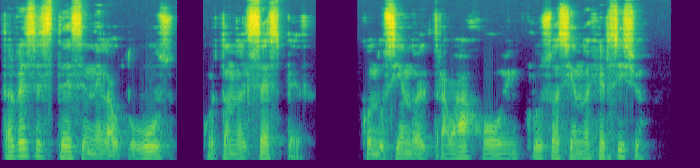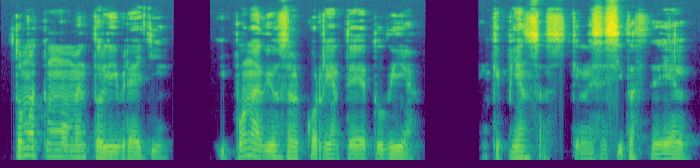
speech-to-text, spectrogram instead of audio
Tal vez estés en el autobús, cortando el césped, conduciendo al trabajo o incluso haciendo ejercicio. Tómate un momento libre allí y pon a Dios al corriente de tu día. ¿En qué piensas? ¿Qué necesitas de Él?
